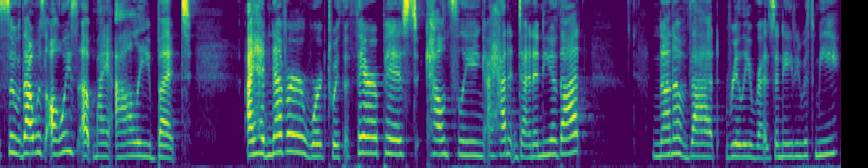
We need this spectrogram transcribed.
So that was always up my alley, but I had never worked with a therapist, counseling, I hadn't done any of that. None of that really resonated with me.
